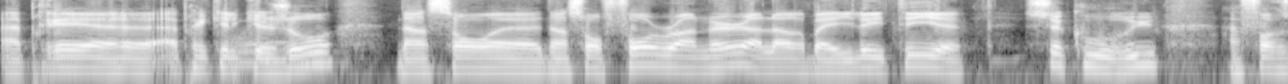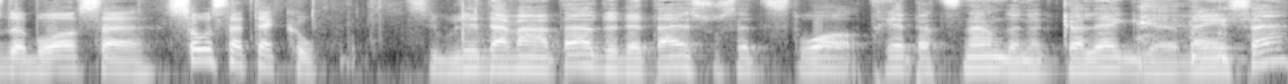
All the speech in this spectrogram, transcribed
après, euh, après quelques jours dans son, euh, dans son Forerunner. Alors, ben, il a été euh, secouru à force de boire sa sauce à taco. Si vous voulez davantage de détails sur cette histoire très pertinente de notre collègue Vincent,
